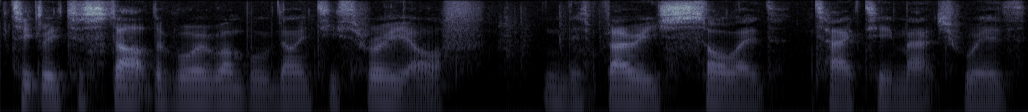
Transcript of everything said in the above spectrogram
particularly to start the Royal Rumble '93 off in this very solid tag team match with,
